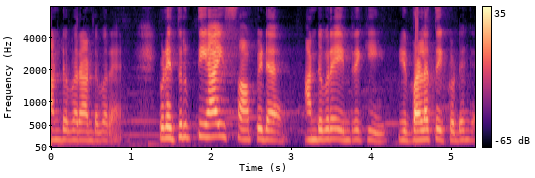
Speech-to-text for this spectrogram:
ஆண்டவர் ஆண்டவரை. இப்படி திருப்தியாய் சாப்பிட ஆண்டவரே இன்றைக்கு நீர் பலத்தை கொடுங்க.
